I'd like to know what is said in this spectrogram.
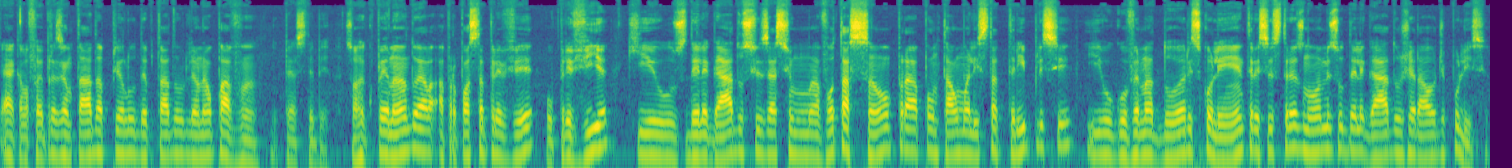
É, que ela foi apresentada pelo deputado Leonel Pavan, do PSDB. Só recuperando, ela, a proposta prevê, ou previa, que os delegados fizessem uma votação para apontar uma lista tríplice e o governador escolher entre esses três nomes o delegado Delegado-Geral de Polícia.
